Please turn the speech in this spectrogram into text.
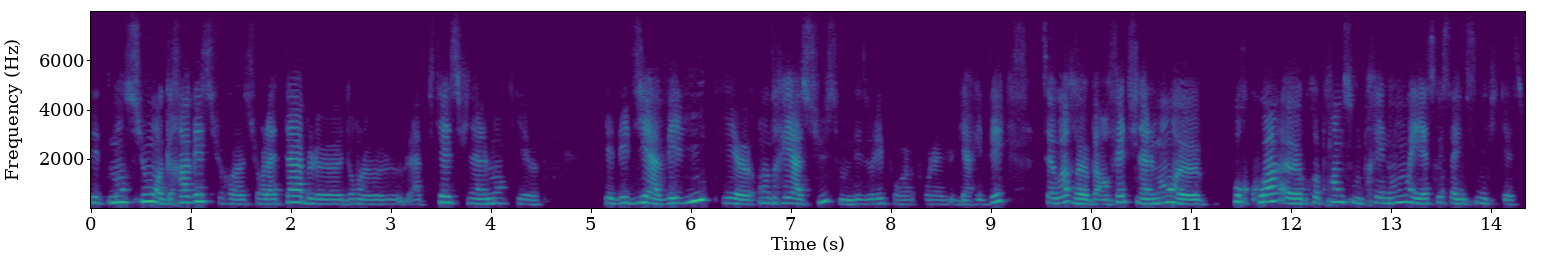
cette mention gravée sur, euh, sur la table euh, dans la pièce finalement qui est, euh, qui est dédiée à Véli, qui est Andrea Sus, désolée pour, pour la vulgarité, savoir bah, en fait finalement pourquoi reprendre son prénom et est-ce que ça a une signification?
